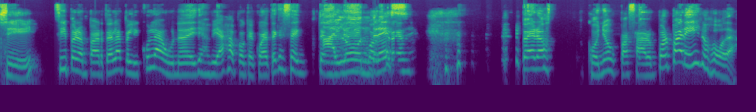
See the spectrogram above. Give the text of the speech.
Sí. Sí, pero en parte de la película una de ellas viaja, porque acuérdate que se A Londres. Pero, coño, pasaron por París, no joda.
